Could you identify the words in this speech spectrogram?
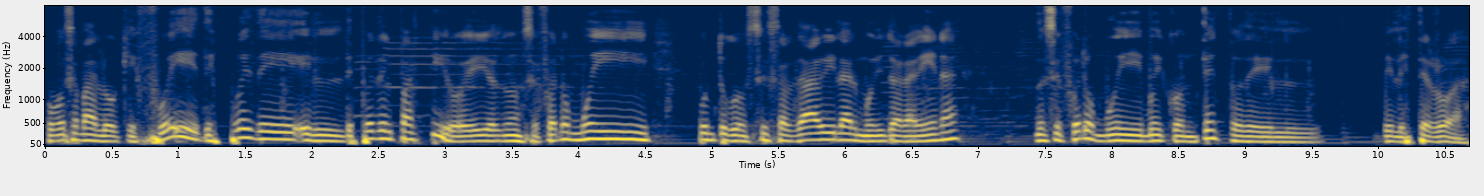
¿cómo se llama? Lo que fue después, de, el, después del partido. Ellos no se fueron muy, junto con César Dávila, el Monito Aravena, no se fueron muy, muy contentos del, del Esterroa.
